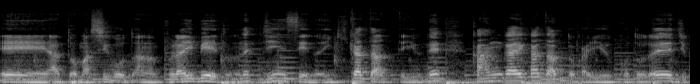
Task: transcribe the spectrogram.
えー、あとまあ仕事、あのプライベートのね、人生の生き方っていうね、考え方とかいうことで自己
